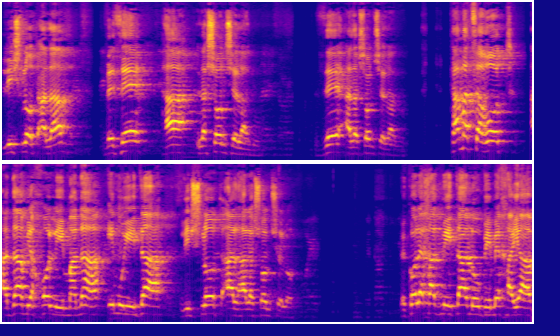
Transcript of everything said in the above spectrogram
לשלוט עליו וזה הלשון שלנו. זה הלשון שלנו. כמה צרות אדם יכול להימנע אם הוא ידע לשלוט על הלשון שלו. וכל אחד מאיתנו בימי חייו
